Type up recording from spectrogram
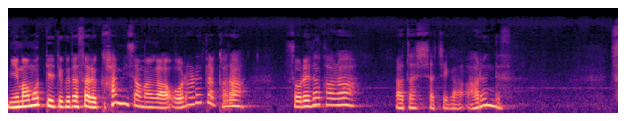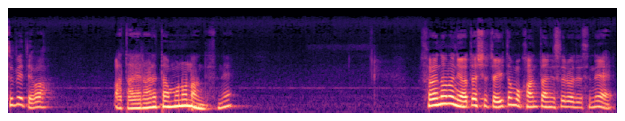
見守っていてくださる神様がおられたから、それだから私たちがあるんです。すべては与えられたものなんですね。それなのに私たちはいとも簡単にそれをですね、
